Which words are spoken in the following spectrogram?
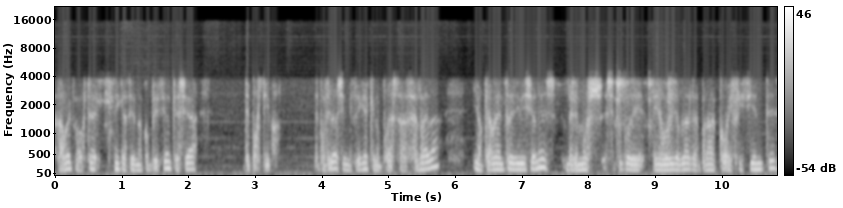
a la UEFA. Usted tiene que hacer una competición que sea deportiva. Deportiva significa que no puede estar cerrada y aunque habla en tres divisiones, veremos ese tipo de, he oído hablar de la palabra coeficientes,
